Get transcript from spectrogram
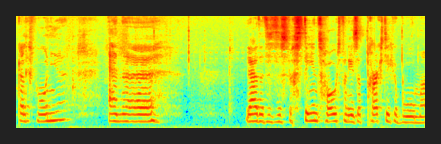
Californië. En uh, ja, dat is dus versteend hout van deze prachtige bomen.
